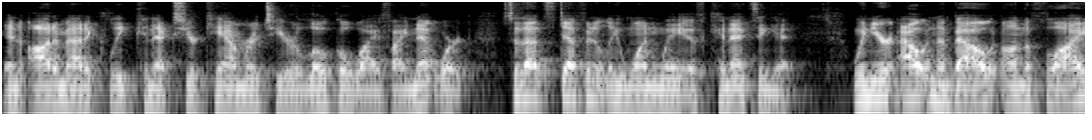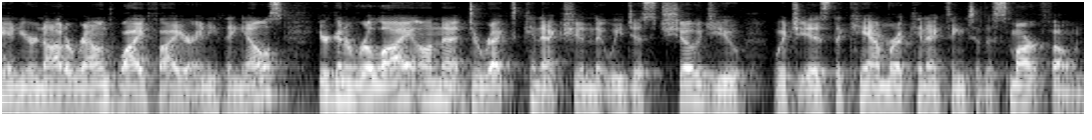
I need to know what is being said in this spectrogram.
and automatically connects your camera to your local Wi Fi network. So that's definitely one way of connecting it. When you're out and about on the fly and you're not around Wi Fi or anything else, you're going to rely on that direct connection that we just showed you, which is the camera connecting to the smartphone.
